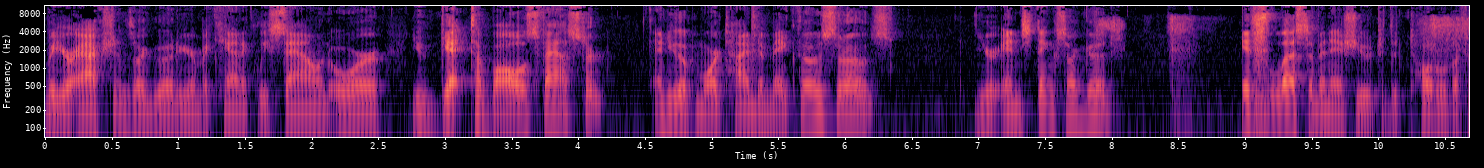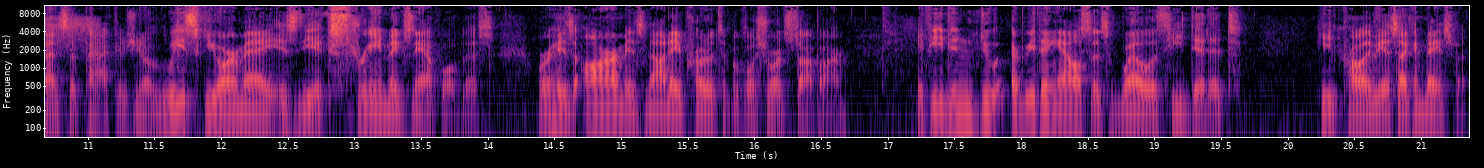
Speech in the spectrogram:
but your actions are good or you're mechanically sound or you get to balls faster, and you have more time to make those throws, your instincts are good, it's less of an issue to the total defensive package. You know, Luis Guillorme is the extreme example of this, where his arm is not a prototypical shortstop arm. If he didn't do everything else as well as he did it, he'd probably be a second baseman.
